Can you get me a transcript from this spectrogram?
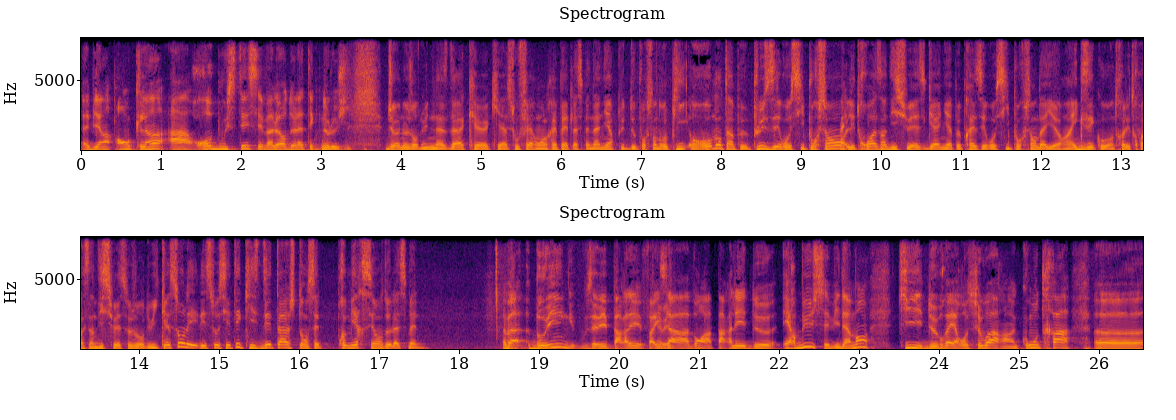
eh bien, enclin à rebooster ces valeurs de la technologie. John, aujourd'hui, le Nasdaq, euh, qui a souffert, on le répète, la semaine dernière, plus de 2% de repli, remonte un peu, plus 0,6%. Les trois indices US gagnent à peu près 0,6% d'ailleurs, hein, ex entre les trois indices US aujourd'hui. Quelles sont les sociétés qui se détachent dans cette première séance de la semaine? Ah bah, Boeing, vous avez parlé, Faiza ah avant a parlé de Airbus, évidemment, qui devrait recevoir un contrat euh,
